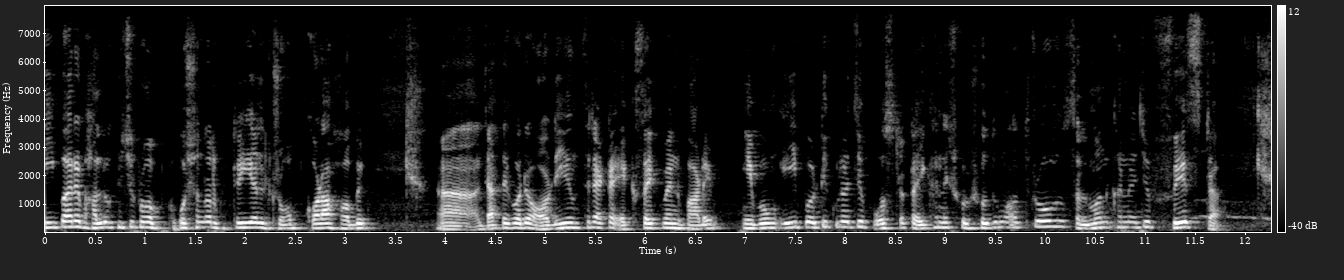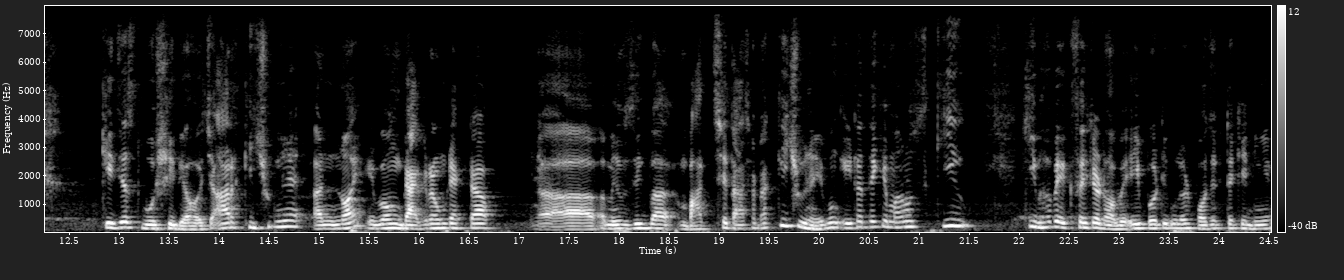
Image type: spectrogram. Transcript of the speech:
এইবারে ভালো কিছু প্রমোশনাল মেটেরিয়াল ড্রপ করা হবে যাতে করে অডিয়েন্সের একটা এক্সাইটমেন্ট বাড়ে এবং এই পার্টিকুলার যে পোস্টারটা এখানে শুধুমাত্র সলমান খানের যে ফেসটা কে জাস্ট বসিয়ে দেওয়া হয়েছে। আর কিছু নয়, এবং ব্যাকগ্রাউন্ডে একটা মিউজিক বা বাজছে, তাছাড়া কিছু নেই। এবং এটা দেখে মানুষ কি, কীভাবে এক্সাইটেড হবে এই পার্টিকুলার প্রজেক্টটাকে নিয়ে?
